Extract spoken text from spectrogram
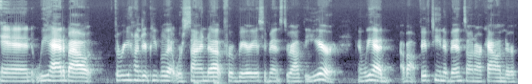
and we had about 300 people that were signed up for various events throughout the year. And we had about 15 events on our calendar.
